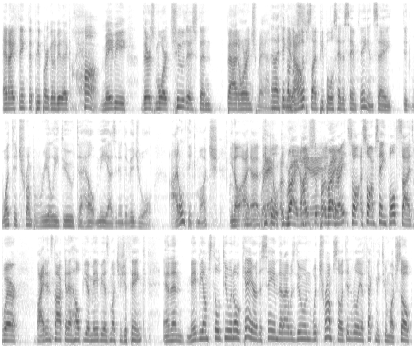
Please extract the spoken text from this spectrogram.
And I think that people are going to be like, huh, maybe there's more to this than bad orange man. And I think on the flip side, people will say the same thing and say, "Did what did Trump really do to help me as an individual?" I don't think much. You know, I uh, people Right, I'm surprised. Right. right. So so I'm saying both sides where Biden's not going to help you maybe as much as you think, and then maybe I'm still doing okay or the same that I was doing with Trump, so it didn't really affect me too much. So.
